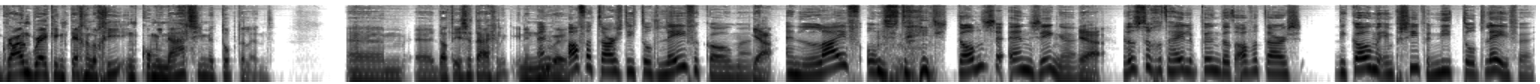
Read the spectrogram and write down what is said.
groundbreaking technologie in combinatie met toptalent. Ehm, eh, dat is het eigenlijk in een nieuwe... En avatars die tot leven komen. Ja, En live onstage dansen en zingen. ja, dat is toch het hele punt dat avatars... die komen in principe niet tot leven.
